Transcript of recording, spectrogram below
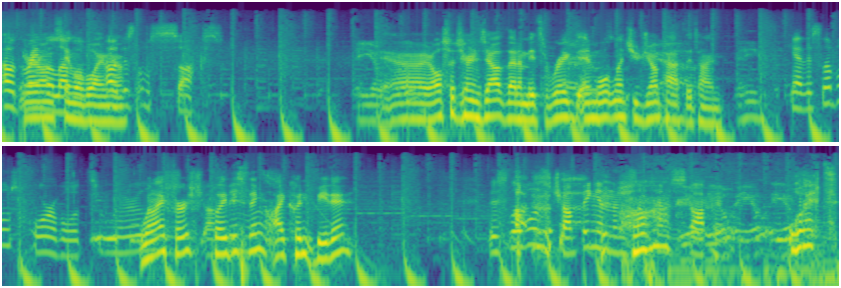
Oh, the You're rainbow level. level oh, now. this level sucks. Uh, it also turns out that um, it's rigged and won't let you jump half the time. Yeah, this level's horrible. It's literally When I first played this thing. I couldn't beat it. This level is jumping and then sometimes stopping. What?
